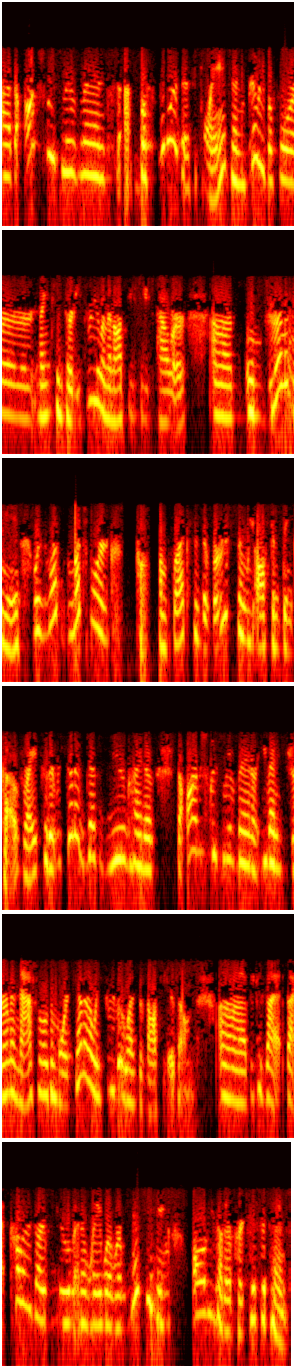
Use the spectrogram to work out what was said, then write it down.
uh, the Anschluss movement uh, before this point, and really before 1933 when the Nazis seized power uh, in Germany, was much, much more complex and diverse than we often think of, right? So that we shouldn't just view kind of the Anschluss movement or even German nationalism more generally through the lens of Nazism, uh, because that, that colors our view in a way where we're missing all these other participants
